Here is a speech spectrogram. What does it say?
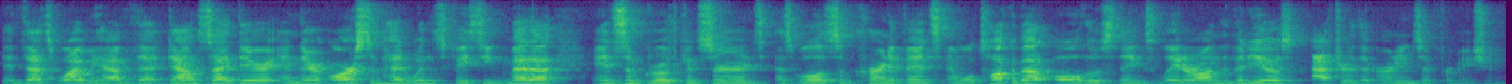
That's why we have that downside there, and there are some headwinds facing Meta and some growth concerns, as well as some current events. And we'll talk about all those things later on in the videos after the earnings information.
